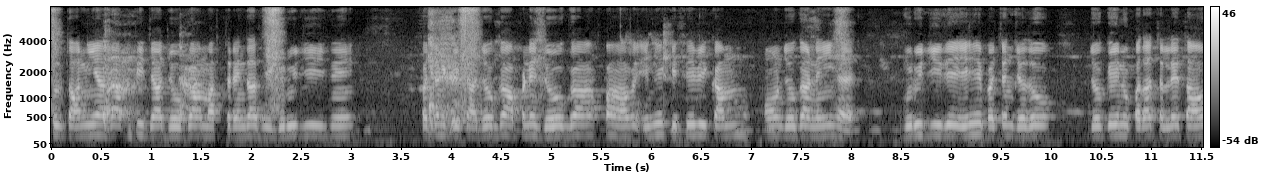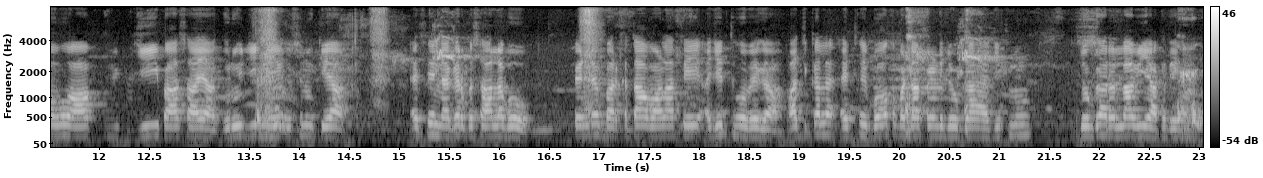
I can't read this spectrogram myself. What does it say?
ਸੁਲਤਾਨੀਆਂ ਦਾ ਭਤੀਜਾ ਜੋਗਾ ਮਸਤ ਰਹਿੰਦਾ ਸੀ। ਗੁਰੂ ਜੀ ਨੇ ਵਚਨ ਕੀਤਾ, ਜੋਗਾ ਆਪਣੇ ਜੋਗਾ ਭਾਵ ਇਹ ਕਿਸੇ ਵੀ ਕੰਮ ਆਉਣ ਜੋਗਾ ਨਹੀਂ ਹੈ। ਗੁਰੂ ਜੀ ਦੇ ਇਹ ਵਚਨ ਜਦੋਂ ਜੋਗੇ ਨੂੰ ਪਤਾ ਚੱਲੇ ਤਾਂ ਉਹ ਆਪ ਜੀ ਪਾਸ ਆਇਆ। ਗੁਰੂ ਜੀ ਨੇ ਉਸ ਨੂੰ ਕਿਹਾ ਐਸੇ ਨਗਰ ਬਸਾ ਲਵੋ। ਪਿੰਡ ਬਰਕਤਾ ਵਾਲਾ ਤੇ ਅਜਿੱਤ ਹੋਵੇਗਾ। ਅੱਜ ਕੱਲ ਇੱਥੇ ਬਹੁਤ ਵੱਡਾ ਪਿੰਡ ਜੋਗਾ ਹੈ ਜਿਸ ਨੂੰ ਜੋਗਾ ਰੱਲਾ ਵੀ ਆਖਦੇ ਹਨ।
